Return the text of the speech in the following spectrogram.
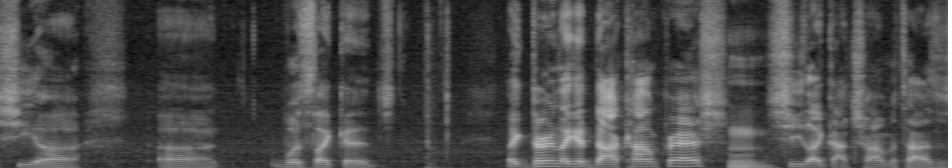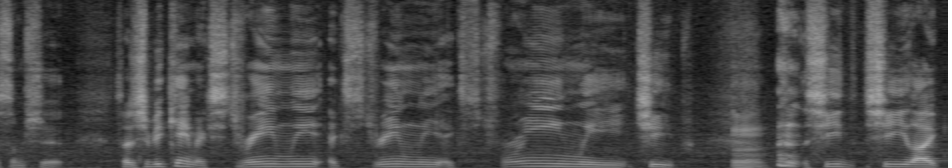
She uh, uh, was like a, like during like a dot com crash. Mm. she like got traumatized or some shit. So she became extremely, extremely, extremely cheap. Mm. she she like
